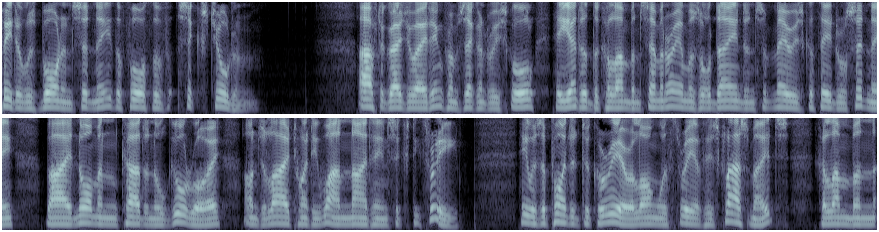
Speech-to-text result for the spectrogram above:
Peter was born in Sydney, the fourth of six children. After graduating from secondary school, he entered the Columban Seminary and was ordained in St Mary's Cathedral, Sydney, by Norman Cardinal Gilroy on July 21, 1963. He was appointed to Korea along with three of his classmates, Columban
